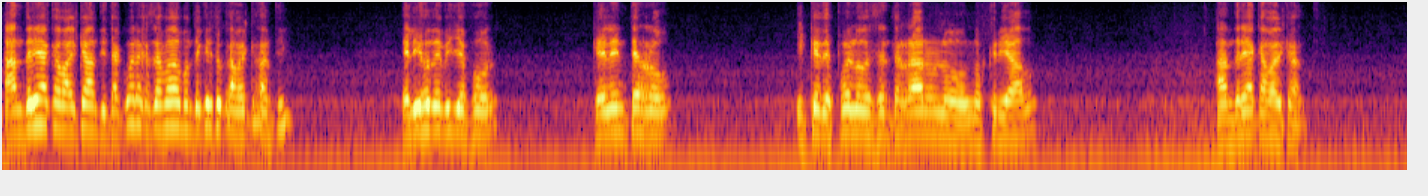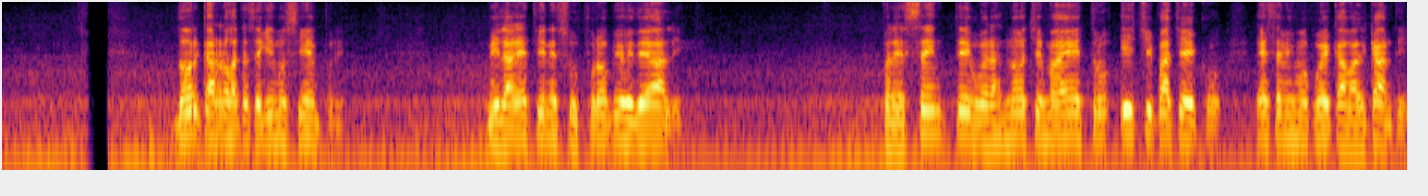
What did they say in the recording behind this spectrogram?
Andrea Cavalcanti, ¿te acuerdas que se llamaba Montecristo Cavalcanti? El hijo de Villefort, que él enterró y que después lo desenterraron los, criados. Andrea Cavalcanti. Dorca Roja, te seguimos siempre. Milanés tiene sus propios ideales presente, buenas noches maestro, Ichi Pacheco, ese mismo fue Cavalcanti.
